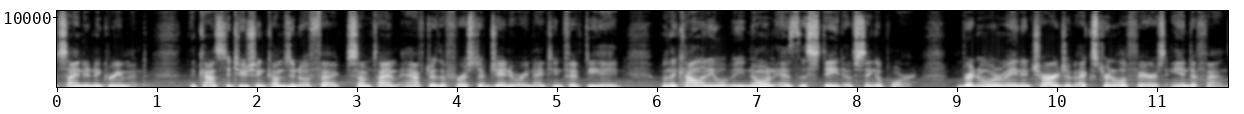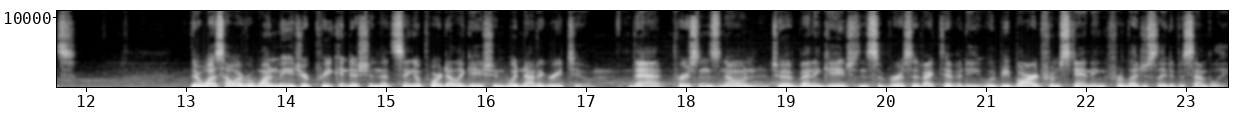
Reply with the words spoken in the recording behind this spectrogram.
signed an agreement. The Constitution comes into effect sometime after the 1st of January 1958, when the colony will be known as the State of Singapore. Britain will remain in charge of external affairs and defense. There was, however, one major precondition that Singapore delegation would not agree to that persons known to have been engaged in subversive activity would be barred from standing for legislative assembly.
